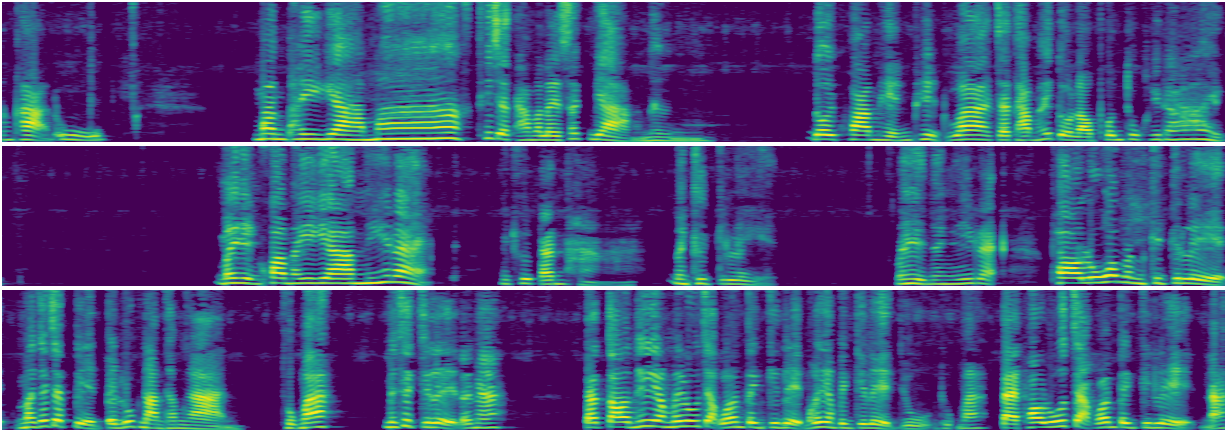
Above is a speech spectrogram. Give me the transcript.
สังขารโอ้โหมันพยายามมากที่จะทำอะไรสักอย่างหนึ่ง โดยความเห็นผิดว่าจะทำให้ตัวเราพ้นทุกข์ให้ได้ไม่เห็นความพยายามนี้แหละมันคือตัณหา มันคือกิเลสไม่เห็นอย่างนี้แหละ พอรู้ว่ามันคือกิเลสมันก็จะเปลี่ยนเป็นรูปนามทำงาน ถูกไหมไม่ใช่กิเลสแล้วนะแต่ตอนที่ยังไม่รู้จักว่ามันเป็นกิเลสมันก็ยังเป็นกิเลสอยู่ถูกไหมแต่พอรู้จักว่ามันเป็นกิเลสนะ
